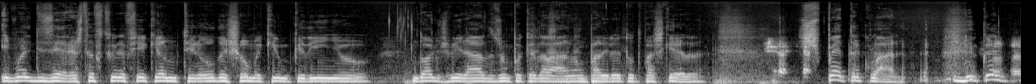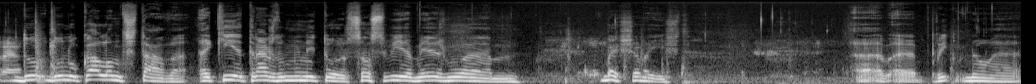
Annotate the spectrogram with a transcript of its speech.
e vou-lhe dizer, esta fotografia que ele me tirou deixou-me aqui um bocadinho de olhos virados, um para cada lado, um para a direita, outro para a esquerda. Espetacular. Do, can- do, do local onde estava, aqui atrás do monitor, só se via mesmo a. Como é que se chama isto? A, a, não, a,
